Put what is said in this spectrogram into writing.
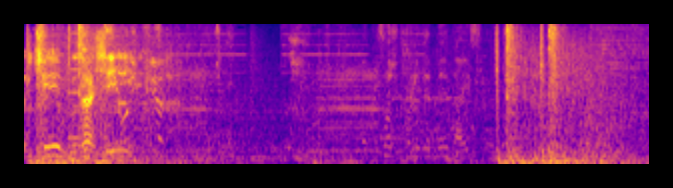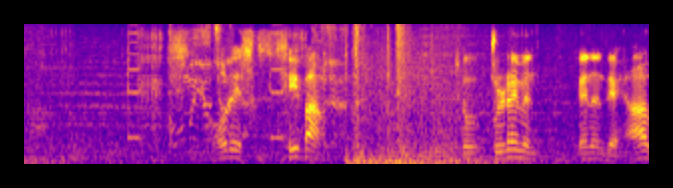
그렇지 무사시. 필요하다. 어, 무사시 벌레됐네. 나이스. 도움을 요청. 어뢰 세방. 저 불내면 되는데 아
